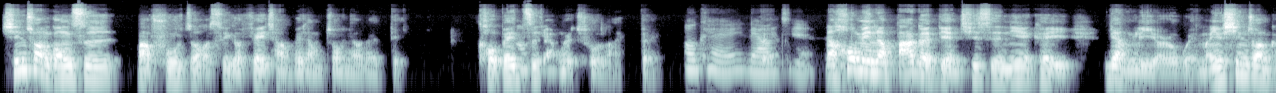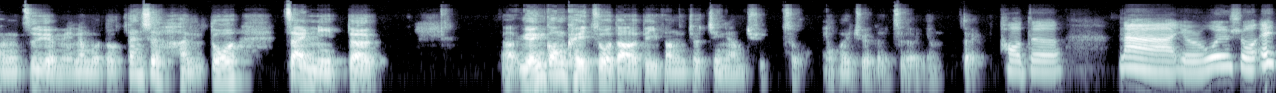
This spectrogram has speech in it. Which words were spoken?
新创公司把服务做好是一个非常非常重要的点。口碑自然会出来，对，OK，了解。那后面那八个点，其实你也可以量力而为嘛，因为新创可能资源没那么多，但是很多在你的呃员工可以做到的地方，就尽量去做。我会觉得这样，对。好的。那有人问说，哎，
